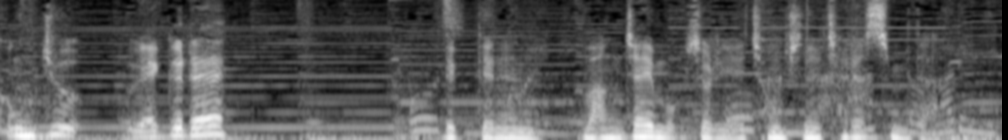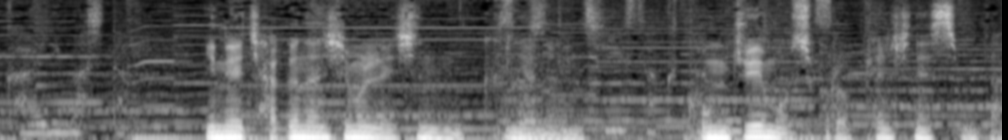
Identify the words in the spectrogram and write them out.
공주 왜 그래? 늑대는 왕자의 목소리에 정신을 차렸습니다. 이내 작은 한심을 내신 그녀는 공주의 모습으로 변신했습니다.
